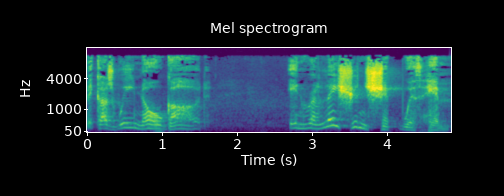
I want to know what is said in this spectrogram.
Because we know God in relationship with Him.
